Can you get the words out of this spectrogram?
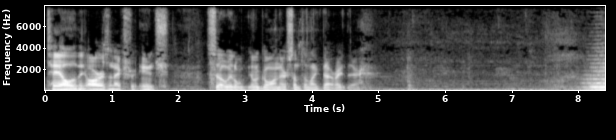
tail of the R is an extra inch. So it'll, it'll go on there, something like that right there. Thank you.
